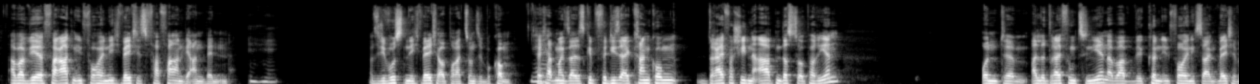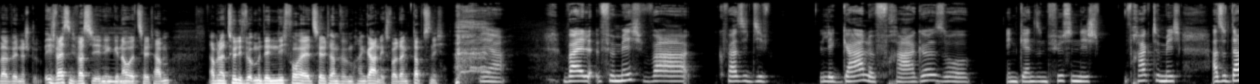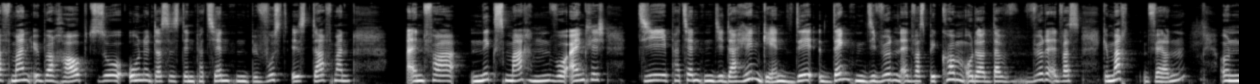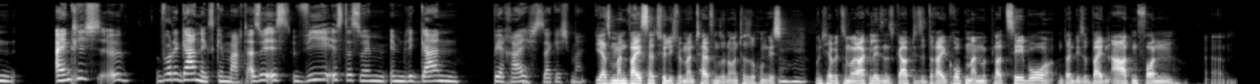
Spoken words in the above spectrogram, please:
aber wir verraten ihnen vorher nicht, welches Verfahren wir anwenden. Mhm. Also die wussten nicht, welche Operation sie bekommen. Vielleicht Ja. hat man gesagt, es gibt für diese Erkrankung drei verschiedene Arten, das zu operieren. Und ähm, alle drei funktionieren, aber wir können ihnen vorher nicht sagen, welche, weil wir eine Stu Ich weiß nicht, was sie ihnen Mhm. genau erzählt haben. Aber natürlich wird man denen nicht vorher erzählt haben, wir machen gar nichts, weil dann klappt es nicht. Ja, weil für mich war quasi die legale Frage, so in Gänsenfüßen, ich fragte mich, also darf man überhaupt so, ohne dass es den Patienten bewusst ist, darf man einfach nichts machen, wo eigentlich die Patienten, die da hingehen, de denken, sie würden etwas bekommen oder da würde etwas gemacht werden und eigentlich äh, wurde gar nichts gemacht. Also ist, wie ist das so im, im legalen Bereich, sag ich mal? Ja, also man weiß natürlich, wenn man Teil von so einer Untersuchung ist. Mhm. Und ich habe jetzt im Rat gelesen, es gab diese drei Gruppen, einmal Placebo und dann diese beiden Arten von, ähm,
